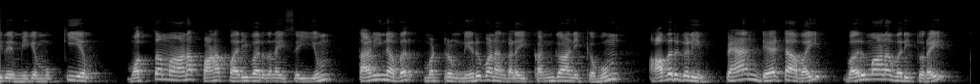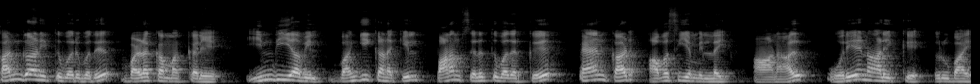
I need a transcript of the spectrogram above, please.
இது மிக முக்கியம். மொத்தமான பண பரிவர்த்தனை செய்யும் தனிநபர் மற்றும் நிறுவனங்களை கண்காணிக்கவும் அவர்களின் பேன் டேட்டாவை வருமான வரித்துறை கண்காணித்து வருவது வழக்க மக்களே. இந்தியாவில் வங்கி கணக்கில் பணம் செலுத்துவதற்கு பேன் கார்டு அவசியமில்லை. ஆனால் ஒரே நாளைக்கு ரூபாய்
